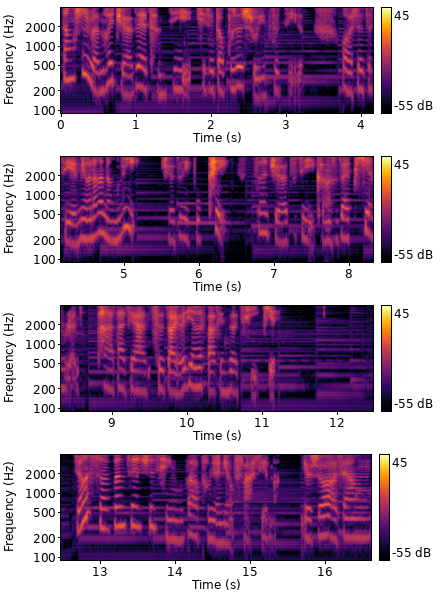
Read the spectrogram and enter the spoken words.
当事人会觉得这些成绩其实都不是属于自己的，或者是自己也没有那个能力，觉得自己不配，甚至觉得自己可能是在骗人，怕大家迟早有一天会发现这个欺骗。讲到身份这件事情，不知道朋友你有发现吗？有时候好像，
